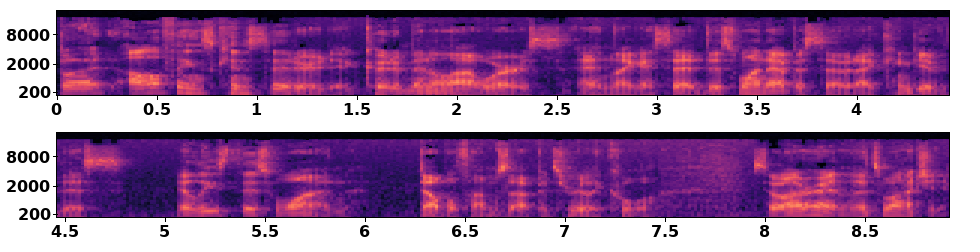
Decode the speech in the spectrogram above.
But all things considered, it could have been a lot worse. And like I said, this one episode, I can give this, at least this one, double thumbs up. It's really cool. So, all right, let's watch it.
